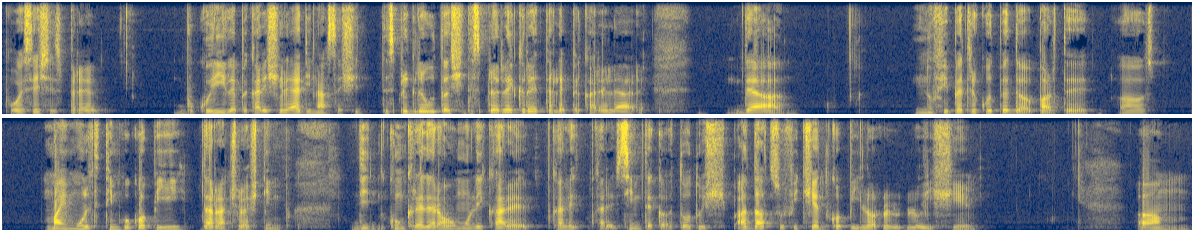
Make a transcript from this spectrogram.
Povestește despre bucuriile pe care și le ia din asta și despre greutăți și despre regretele pe care le are de a nu fi petrecut pe de o parte mai mult timp cu copiii, dar în același timp din, cu încrederea omului care, care, care simte că totuși a dat suficient copiilor lui și um,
